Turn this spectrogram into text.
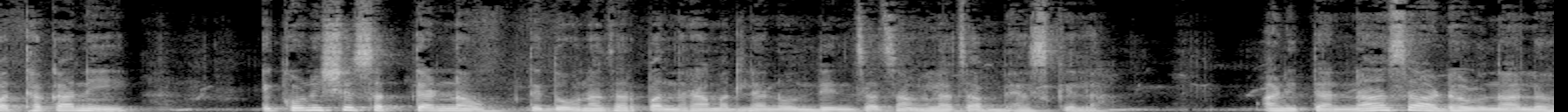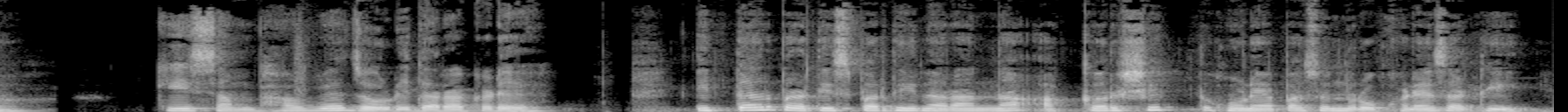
पथकाने एकोणीसशे सत्त्याण्णव ते दोन हजार पंधरामधल्या नोंदींचा चांगलाच अभ्यास केला. आणि त्यांना असं आढळून आलं की संभाव्य जोडीदाराकडे इतर प्रतिस्पर्धी नरांना आकर्षित होण्यापासून रोखण्यासाठी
